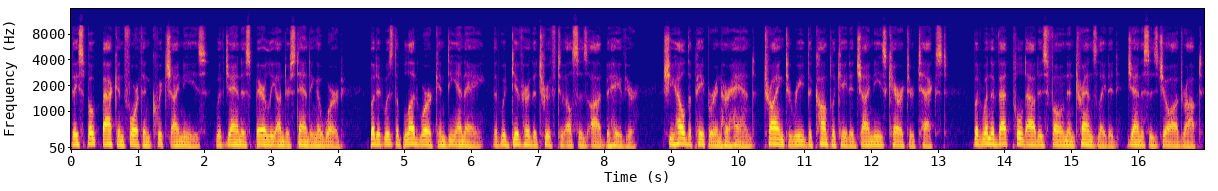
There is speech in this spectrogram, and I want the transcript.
They spoke back and forth in quick Chinese, with Janice barely understanding a word. But it was the blood work and DNA that would give her the truth to Elsa's odd behavior. She held the paper in her hand, trying to read the complicated Chinese character text. But when the vet pulled out his phone and translated, Janice's jaw dropped.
